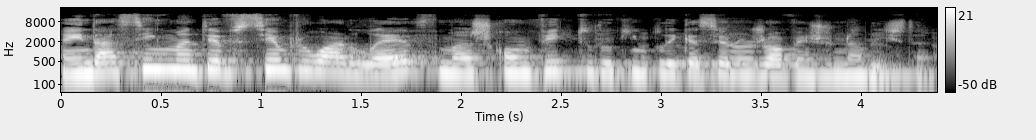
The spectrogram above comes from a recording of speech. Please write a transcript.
Ainda assim manteve sempre o ar leve, mas convicto do que implica ser um jovem jornalista.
